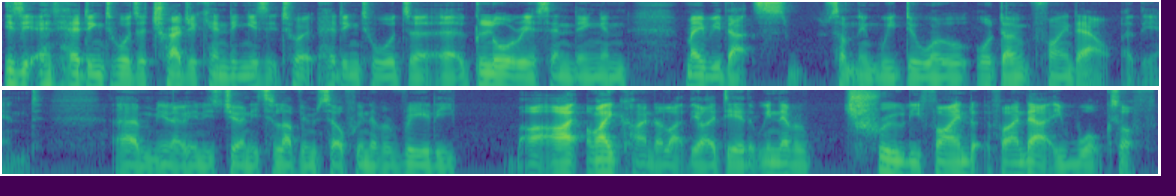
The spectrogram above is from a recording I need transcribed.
is it heading towards a tragic ending? Is it to, heading towards a, a glorious ending? And maybe that's something we do or, or don't find out at the end. Um, you know, in his journey to love himself, we never really. I I, I kind of like the idea that we never truly find find out. He walks off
